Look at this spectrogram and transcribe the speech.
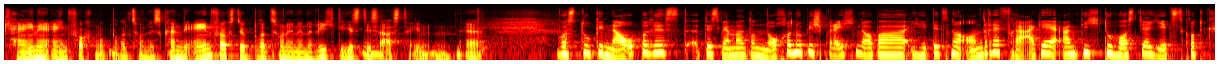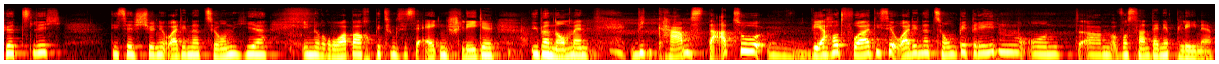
keine einfachen Operationen. Es kann die einfachste Operation in ein richtiges Desaster enden. Ja. Was du genau operierst, das werden wir dann nachher noch besprechen, aber ich hätte jetzt noch eine andere Frage an dich. Du hast ja jetzt gerade kürzlich diese schöne Ordination hier in Rohrbach bzw. Eigenschlegel übernommen. Wie kam es dazu? Wer hat vorher diese Ordination betrieben und ähm, was sind deine Pläne?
